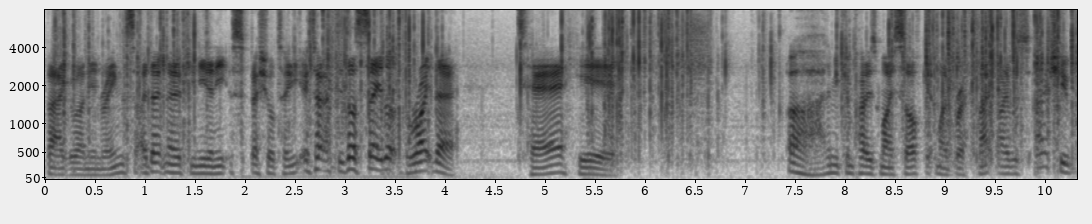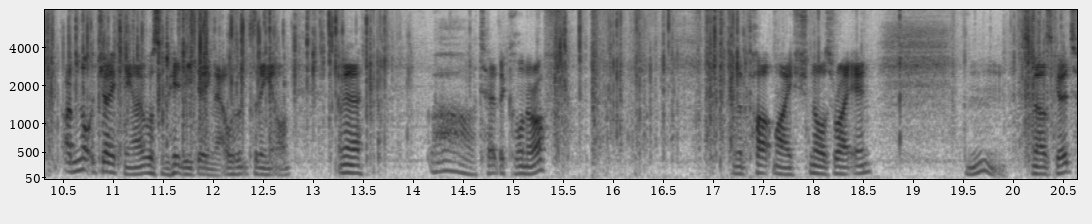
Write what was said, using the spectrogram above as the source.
bag of onion rings. I don't know if you need any special technique. It does say, look, right there, tear here. Oh, let me compose myself, get my breath back. I was actually, I'm not joking, I was really doing that. I wasn't putting it on. I'm to, oh, tear the corner off. I'm to part my schnoz right in. Mmm, smells good.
